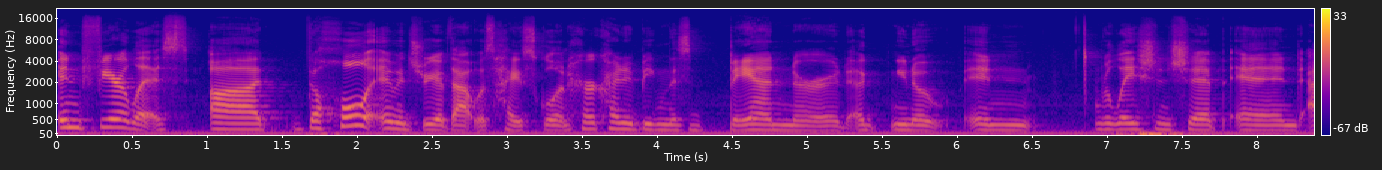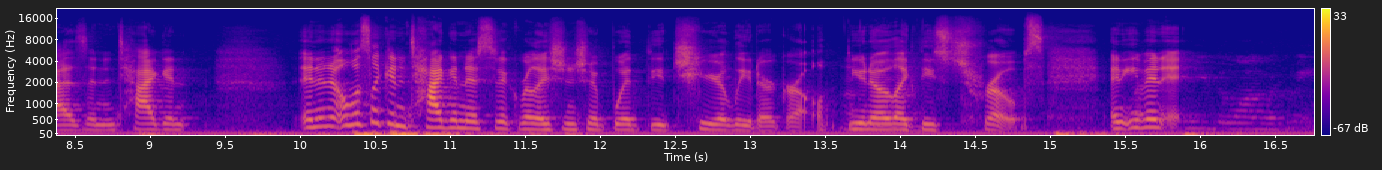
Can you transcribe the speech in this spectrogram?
in Fearless, uh, the whole imagery of that was high school and her kind of being this band nerd, uh, you know, in relationship and as an antagonist in an almost like antagonistic relationship with the cheerleader girl, you know, like these tropes. And even You belong with me.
